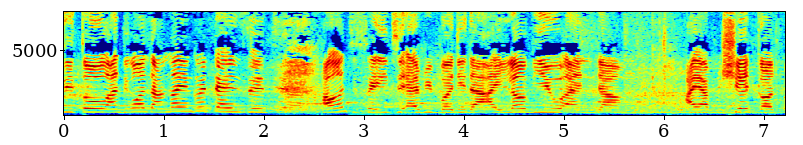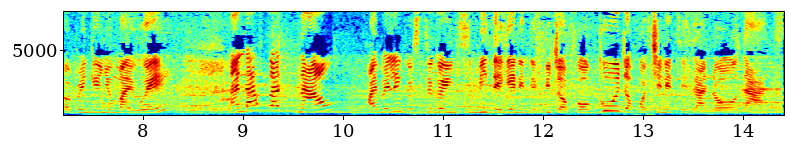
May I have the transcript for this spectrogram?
with, and the ones I'm not in good terms with. I want to say to everybody that I love you and um, I appreciate God for bringing you my way. And after now, I believe we're still going to meet again in the future for good opportunities and all that.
